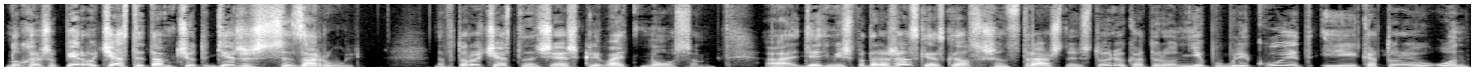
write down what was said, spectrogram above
Ну хорошо, первый час ты там что-то держишься за руль. На второй час ты начинаешь клевать носом. А, дядя Миша Подорожанский рассказал совершенно страшную историю, которую он не публикует и которую он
